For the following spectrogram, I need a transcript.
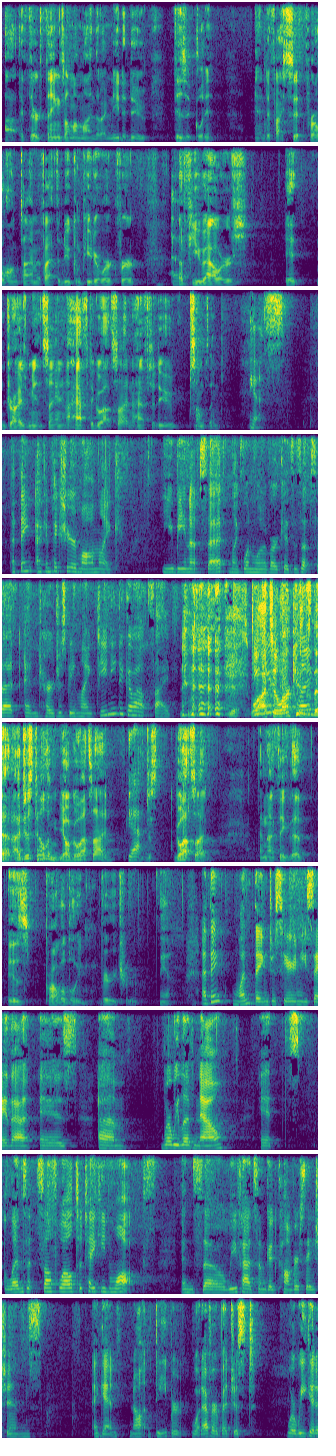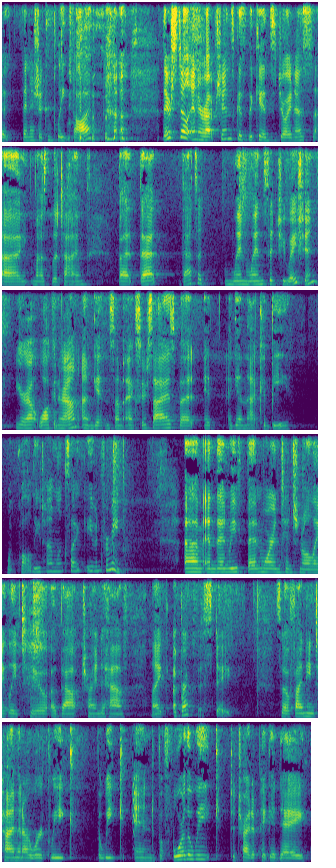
uh, if there are things on my mind that I need to do physically. And if I sit for a long time, if I have to do computer work for a few hours, it drives me insane and I have to go outside and I have to do something. yes, I think I can picture your mom like you being upset, like when one of our kids is upset, and her just being like, Do you need to go outside? Yes. Well, I tell our go kids play? that. I just tell them, y'all go outside. Yeah. Just go outside. And I think that is probably very true. Yeah. I think one thing, just hearing you say that, is um, where we live now, it lends itself well to taking walks. And so we've had some good conversations, again, not deep or whatever, but just where we get to finish a complete thought. There's still interruptions because the kids join us uh, most of the time, but that that's a win-win situation. You're out walking around. I'm getting some exercise, but it again that could be what quality time looks like even for me. Um, and then we've been more intentional lately too about trying to have like a breakfast date. So finding time in our work week, the weekend before the week, to try to pick a day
